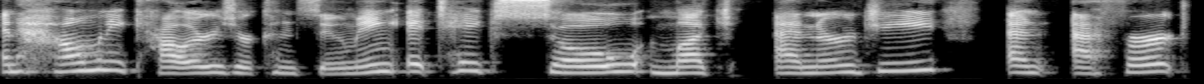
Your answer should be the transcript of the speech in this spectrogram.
and how many calories you're consuming, it takes so much energy and effort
